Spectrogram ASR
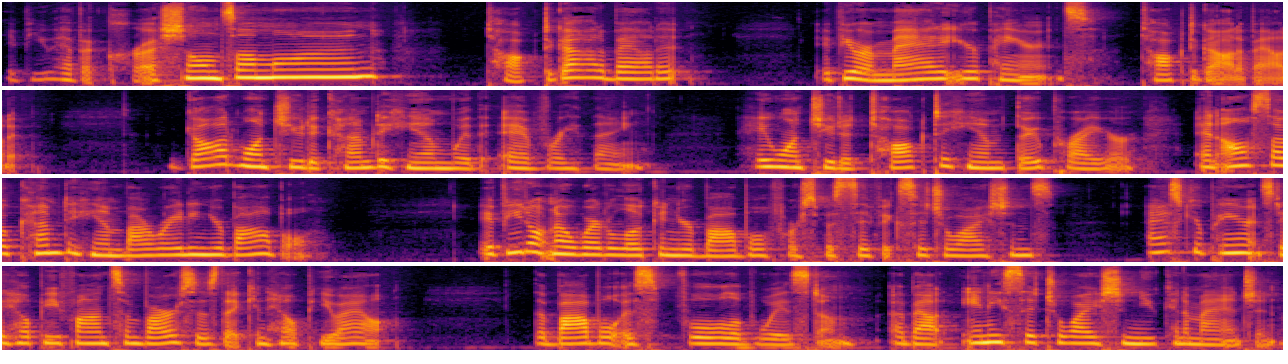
If you have a crush on someone, talk to God about it. If you are mad at your parents, talk to God about it. God wants you to come to Him with everything. He wants you to talk to Him through prayer and also come to Him by reading your Bible. If you don't know where to look in your Bible for specific situations, ask your parents to help you find some verses that can help you out. The Bible is full of wisdom about any situation you can imagine.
